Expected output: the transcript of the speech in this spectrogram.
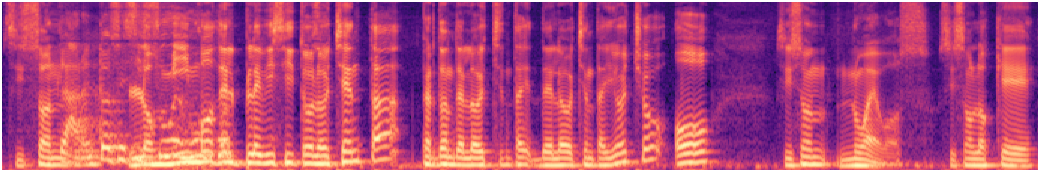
Si son Claro, entonces, si los mismos voto- del plebiscito del 80, perdón, del, 80, del 88, o si son nuevos, si son los que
